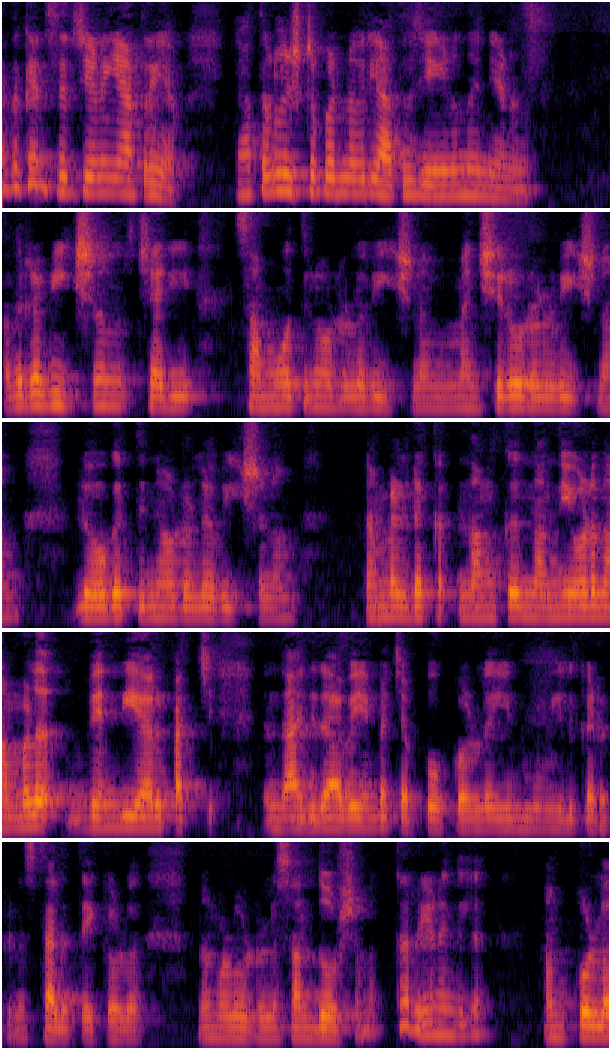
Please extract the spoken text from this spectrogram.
അതൊക്കെ അനുസരിച്ചാണ് യാത്ര ചെയ്യാം യാത്രകൾ ഇഷ്ടപ്പെടുന്നവർ യാത്ര ചെയ്യണം തന്നെയാണ്. അവരുടെ വീക്ഷണം ശരി സമൂഹത്തിനോടുള്ള വീക്ഷണം മനുഷ്യരോടുള്ള വീക്ഷണം ലോകത്തിനോടുള്ള വീക്ഷണം നമ്മളുടെ നമുക്ക് നന്ദിയോടെ നമ്മൾ വെന്തിയാറ് പച്ച എന്താ ഹരിതാപയും പച്ചപ്പും ഒക്കെ ഉള്ള ഈ ഭൂമിയിൽ കിടക്കുന്ന സ്ഥലത്തേക്കുള്ള നമ്മളോടുള്ള സന്തോഷം ഒക്കെ അറിയണമെങ്കിൽ നമുക്കുള്ള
